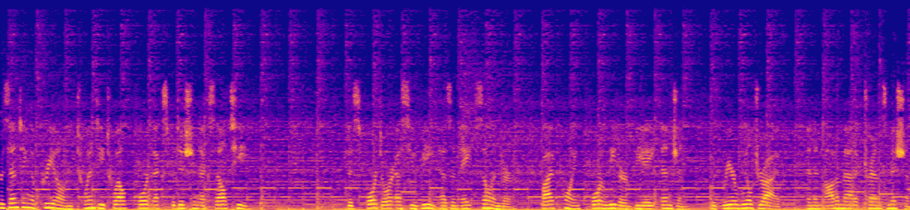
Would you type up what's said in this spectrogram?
Presenting a pre-owned 2012 Ford Expedition XLT. This four-door SUV has an 8-cylinder, 5.4-liter V8 engine, with rear-wheel drive, and an automatic transmission.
